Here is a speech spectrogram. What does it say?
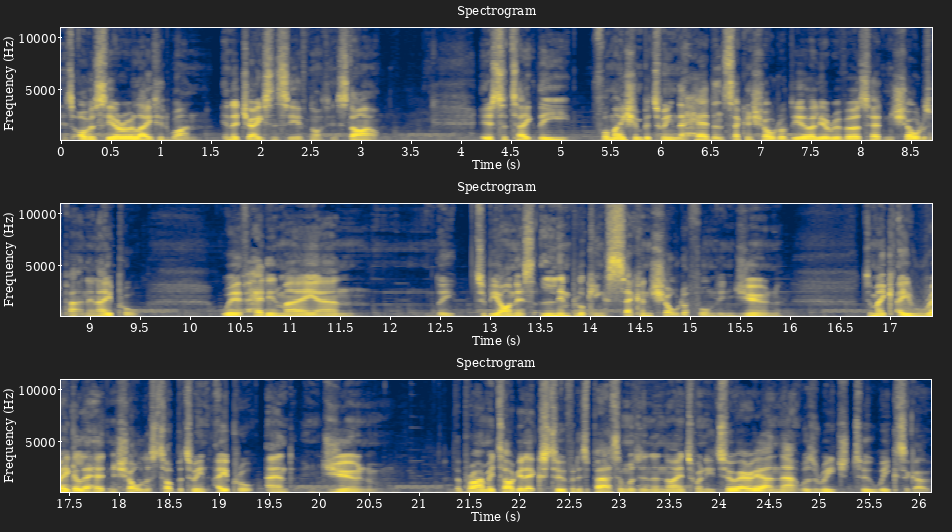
is obviously a related one, in adjacency if not in style. It is to take the formation between the head and second shoulder of the earlier reverse head and shoulders pattern in April, with head in May and the, to be honest, limp looking second shoulder formed in June to make a regular head and shoulders top between April and June. The primary target X2 for this pattern was in the 922 area and that was reached two weeks ago.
